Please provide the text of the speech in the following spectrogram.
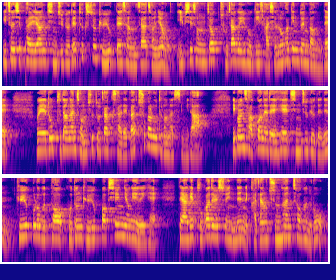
2018년 진주교대 특수교육 대상자 전형 입시 성적 조작 의혹이 사실로 확인된 가운데 외에도 부당한 점수 조작 사례가 추가로 드러났습니다. 이번 사건에 대해 진주교대는 교육부로부터 고등교육법 시행령에 의해 대학에 부과될 수 있는 가장 중한 처분으로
